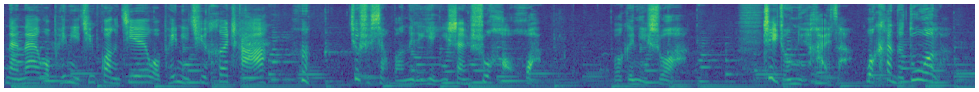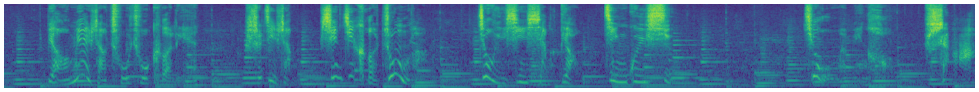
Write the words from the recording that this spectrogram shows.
奶奶，我陪你去逛街，我陪你去喝茶，哼，就是想帮那个叶一山说好话。我跟你说啊，这种女孩子我看得多了，表面上楚楚可怜，实际上心机可重了。就一心想钓金龟婿，就我们明浩傻。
